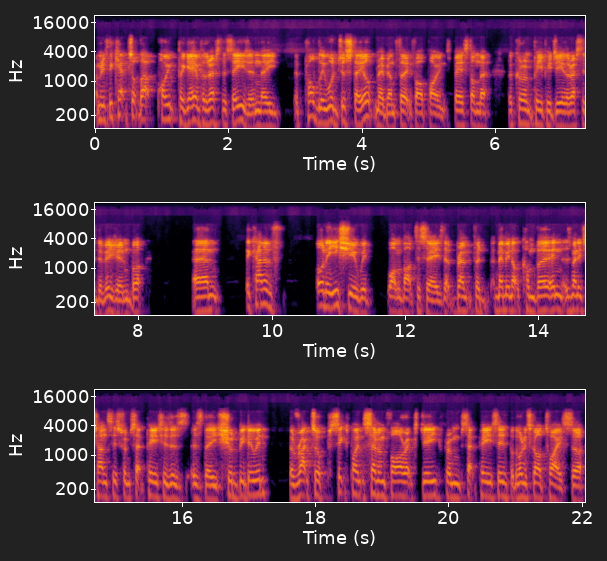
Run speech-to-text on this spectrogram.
I mean, if they kept up that point per game for the rest of the season, they, they probably would just stay up maybe on 34 points based on the, the current PPG of the rest of the division. But um, the kind of only issue with what I'm about to say is that Brentford maybe not converting as many chances from set pieces as, as they should be doing. They've racked up 6.74 XG from set pieces, but they've only scored twice. So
